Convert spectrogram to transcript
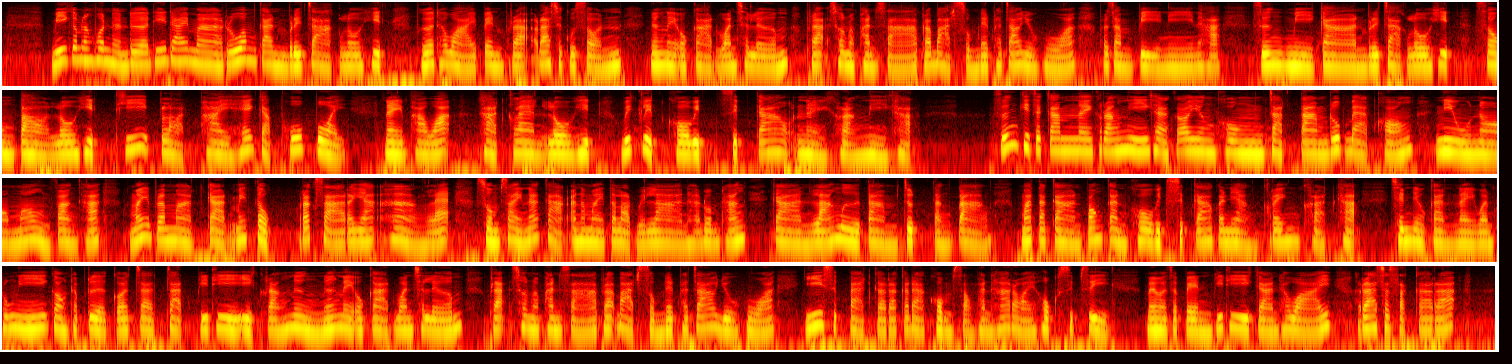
มีกำลังพลฐานเรือที่ได้มาร่วมกันบริจาคโลหิต เพื่อถวายเป็นพระราชกุศล เนื่องในโอกาสวันเฉลิม พระชนมพรรษาพระบาทสมเด็จพระเจ้าอยู่หัว ประจำปีนี้นะคะ ซึ่งมีการบริจาคโลหิต ส่งต่อโลหิตที่ปลอดภัยให้กับผู้ป่วย ในภาวะขาดแคลนโลหิต วิกฤตโควิด -19 ในครั้งนี้ค่ะ ซึ่งกิจกรรมในครั้งนี้ค่ะ ก็ยังคงจัดตามรูปแบบของ New Normal ฟังคะไม่ประมาทกาดไม่ตกรักษาระยะห่างและสวมใส่หน้ากากอนามัยตลอดเวลานะคะ รวมทั้งการล้างมือตามจุดต่างๆ มาตรการป้องกันโควิด -19 กันอย่างเคร่งครัดค่ะ ช่นเดียวกันในวันพรุ่งนี้กองทัพเรือก็จะจัดพิธีอีกครั้งหนึ่ง เนื่องในโอกาสวันเฉลิม พระชนมพรรษาพระบาทสมเด็จพระเจ้าอยู่หัว 28 กรกฎาคม 2564 ไม่ว่าจะเป็นพิธีการถวาย ราชสักการะ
